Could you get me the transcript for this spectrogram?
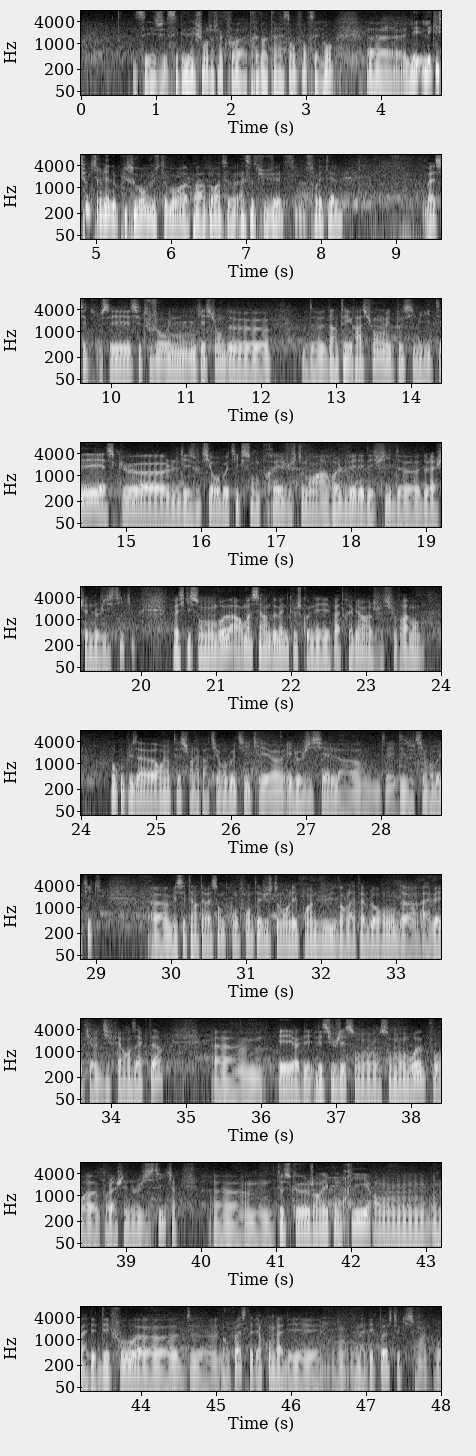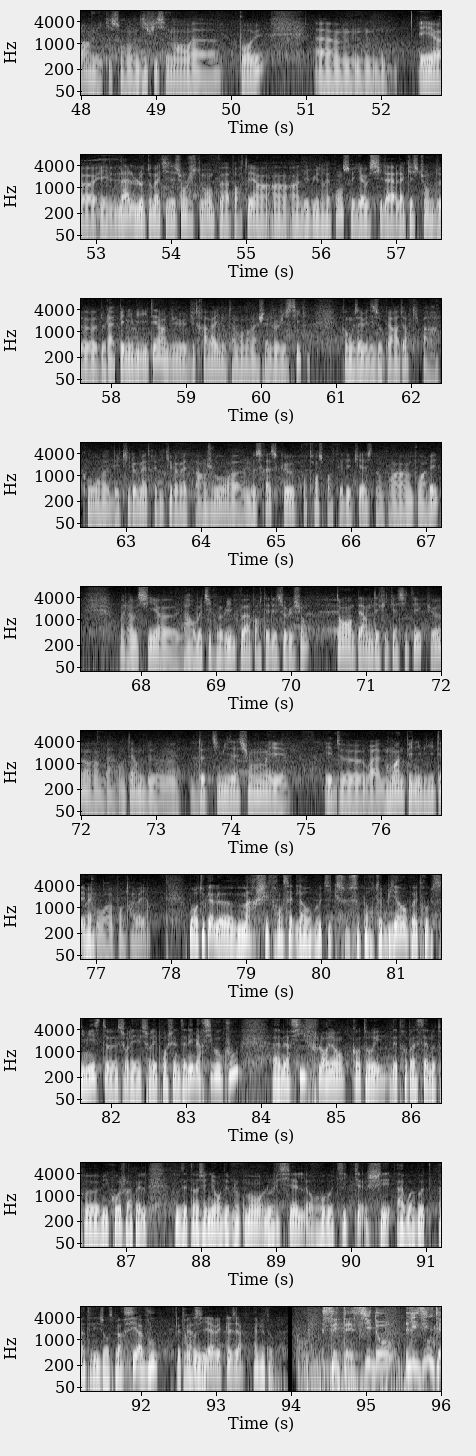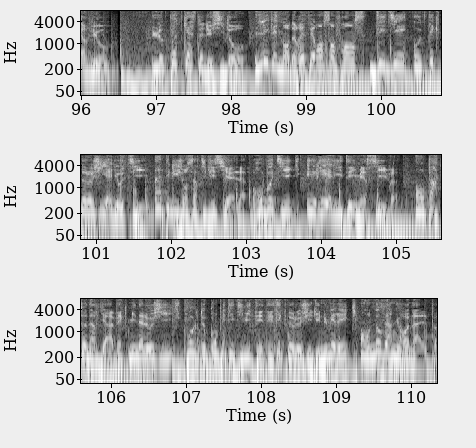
C'est des échanges à chaque fois très intéressants, forcément. les, questions qui reviennent le plus souvent, justement, par rapport à ce, sujet, sont lesquelles? Bah, C'est toujours une, question d'intégration et de possibilités Est-ce que euh, les outils robotiques sont prêts justement à relever les défis de, la chaîne logistique? Parce qu'ils sont nombreux. Alors moi c'est un domaine que je connais pas très bien, je suis vraiment beaucoup plus euh, orienté sur la partie robotique et, euh, logicielle des, outils robotiques. mais c'était intéressant de confronter justement les points de vue dans la table ronde avec différents acteurs. Euh, et euh, les, sujets sont, nombreux pour, euh, pour la chaîne logistique. de ce que j'en ai compris, on, a des défauts d'emploi, c'est-à-dire qu'on a, on, a des postes qui sont à pouvoir mais qui sont difficilement pourvus. Euh, et, là, l'automatisation, justement, peut apporter un, début de réponse. Il y a aussi la, question de, la pénibilité hein, du, travail, notamment dans la chaîne logistique. Quand vous avez des opérateurs qui parcourent des kilomètres et des kilomètres par jour, euh, ne serait-ce que pour transporter des pièces d'un point A à un point B, bah là aussi, euh, la robotique mobile peut apporter des solutions, tant en termes d'efficacité que bah, en termes d'optimisation et et de voilà, moins de pénibilité pour, euh, pour le travailleur. Bon, en tout cas, le marché français de la robotique se, porte bien. On peut être optimiste euh, sur les, sur les prochaines années. Merci beaucoup. Euh, merci Florian Cantori d'être passé à notre micro. Je rappelle que vous êtes ingénieur en développement logiciel robotique chez Awabot Intelligence. Merci à vous d'être venu. Merci, avec plaisir. À bientôt. C'était Sido, les interviews le podcast du SIDO, l'événement de référence en France dédié aux technologies IoT, intelligence artificielle, robotique et réalité immersive. En partenariat avec Minalogic, pôle de compétitivité des technologies du numérique en Auvergne-Rhône-Alpes.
